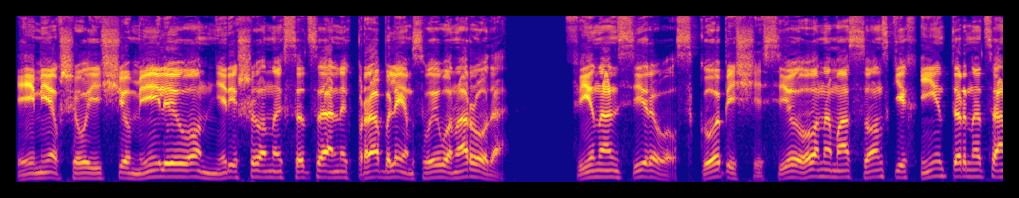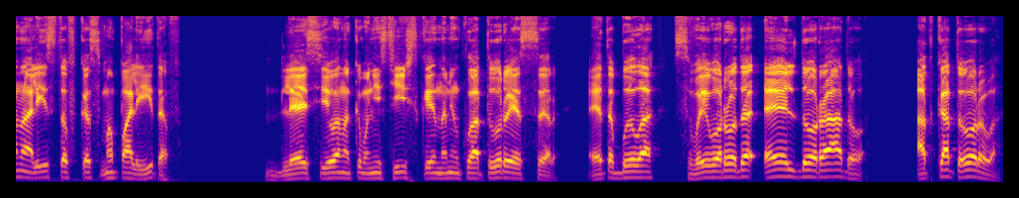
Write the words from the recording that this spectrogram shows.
имевшего еще миллион нерешенных социальных проблем своего народа, финансировал скопище сиономасонских интернационалистов-космополитов – для сионо-коммунистической номенклатуры СССР это было своего рода Эльдорадо, от которого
